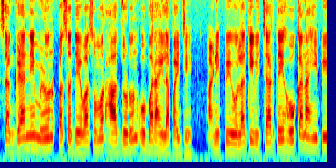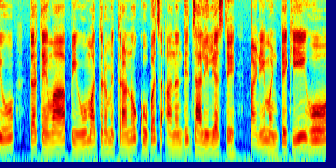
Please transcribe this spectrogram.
सगळ्यांनी मिळून असं देवासमोर हात जोडून उभं राहिला पाहिजे. आणि पिहूला ती विचारते हो का नाही पिहू तर तेव्हा पिहू मात्र मित्रांनो खूपच आनंदित झालेली असते आणि म्हणते की हो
